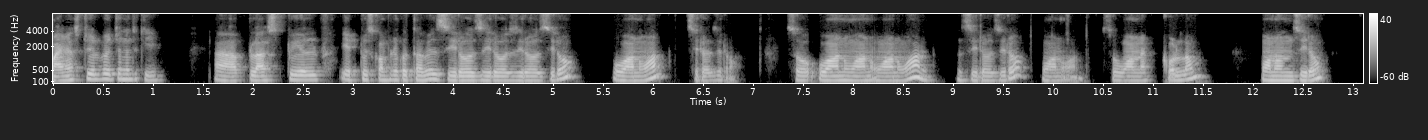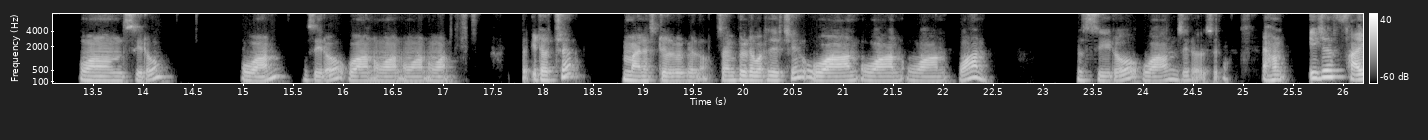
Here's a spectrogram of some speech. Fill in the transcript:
মাইনাস টুয়েলভের জন্য কি? প্লাস টুয়েলভ এর টুস কমপ্লিট করতে হবে zero zero zero zero one one zero zero so one one one one zero zero one one so one এক করলাম one one zero one one zero one zero one one one one তো এটা হচ্ছে মাইনাস টুয়েলভের ভ্যালু সো আমি ভ্যালুটা বসে দিচ্ছি one one one one zero one zero zero এখন এই যে ফাইভ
